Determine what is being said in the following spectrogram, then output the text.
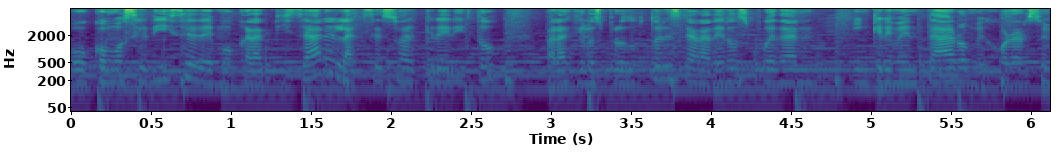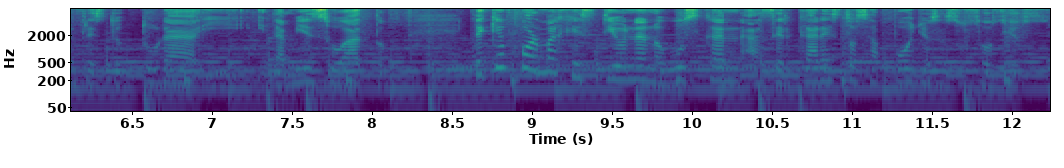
o como se dice, democratizar el acceso al crédito para que los productores ganaderos puedan incrementar o mejorar su infraestructura y, y también su hato. ¿De qué forma gestionan o buscan acercar estos apoyos a sus socios?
